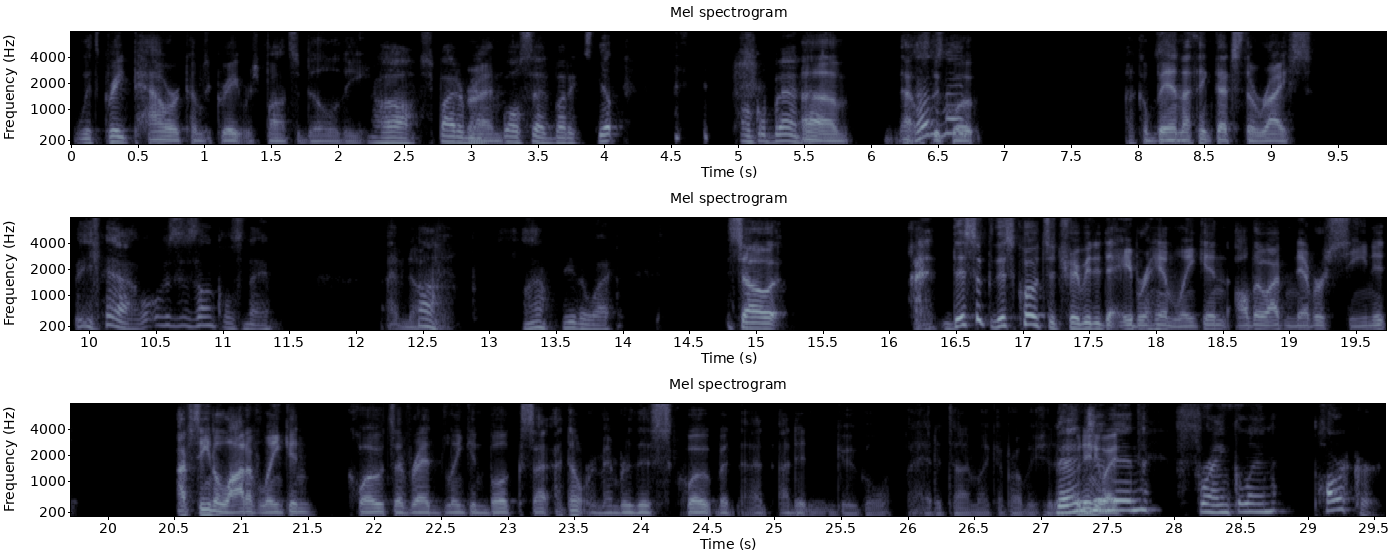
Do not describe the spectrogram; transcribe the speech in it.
with great power comes great responsibility. Oh, Spider Man. Well said, buddy. Yep. Uncle Ben. Um, that Is was the his name? quote. Uncle Ben, I think that's the rice. yeah. What was his uncle's name? I have no Huh. idea. Well, either way. So this this quote's attributed to Abraham Lincoln, although I've never seen it. I've seen a lot of Lincoln quotes. I've read Lincoln books. I, I don't remember this quote, but I, I, didn't Google ahead of time like I probably should have. Benjamin anyway, Franklin Parker,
